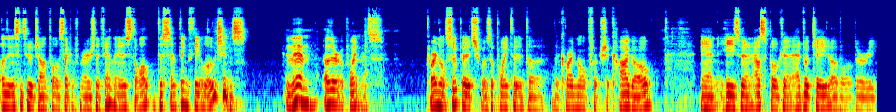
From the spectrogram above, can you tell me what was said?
of the Institute of John Paul II for Marriage and Family and installed dissenting theologians. And then other appointments. Cardinal Cupich was appointed the, the cardinal for Chicago, and he's been an outspoken advocate of a very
